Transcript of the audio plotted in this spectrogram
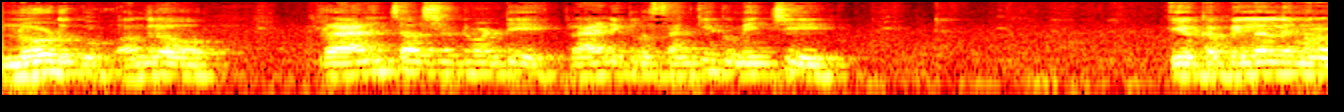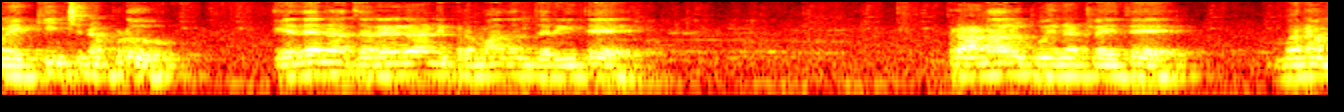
లోడుకు అందులో ప్రయాణించాల్సినటువంటి ప్రయాణికుల సంఖ్యకు మించి ఈ యొక్క పిల్లల్ని మనం ఎక్కించినప్పుడు ఏదైనా జరగరాని ప్రమాదం జరిగితే ప్రాణాలు పోయినట్లయితే మనం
